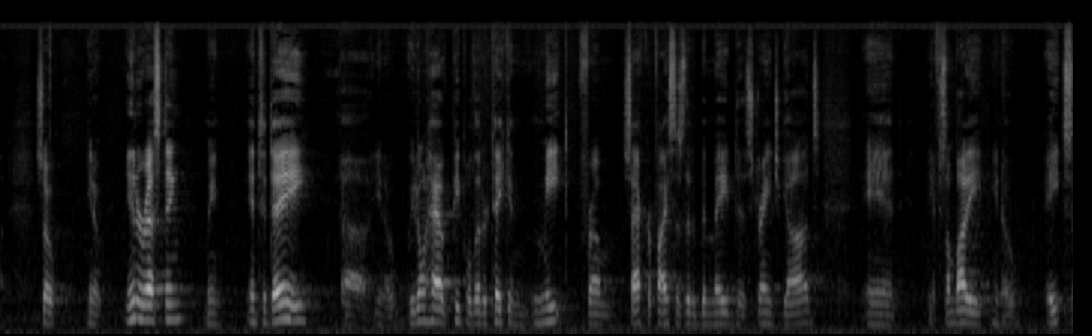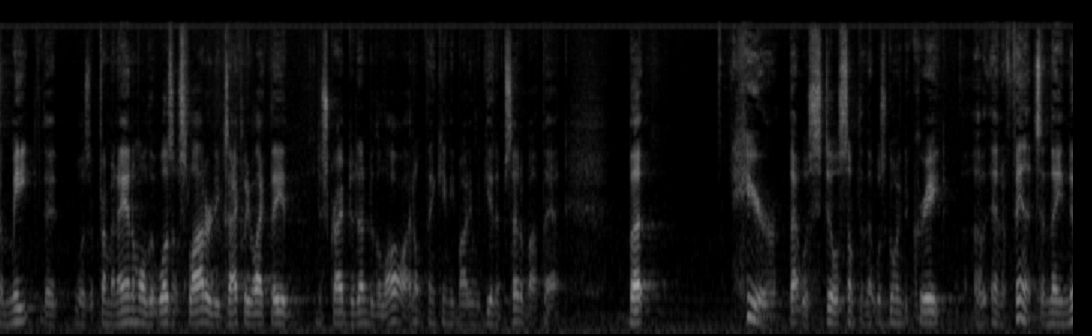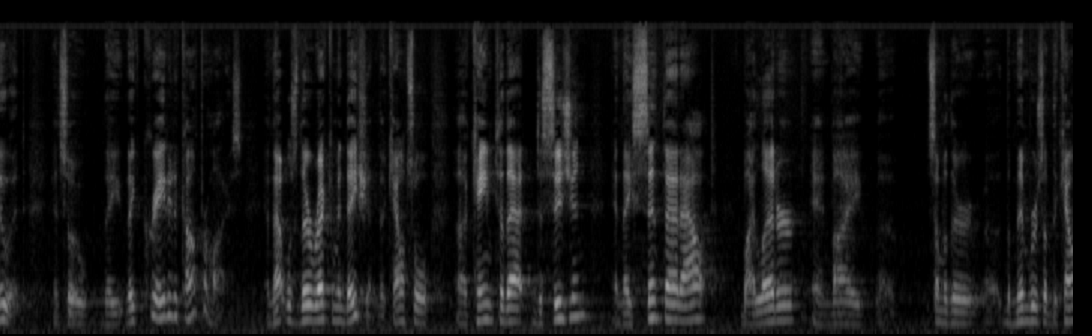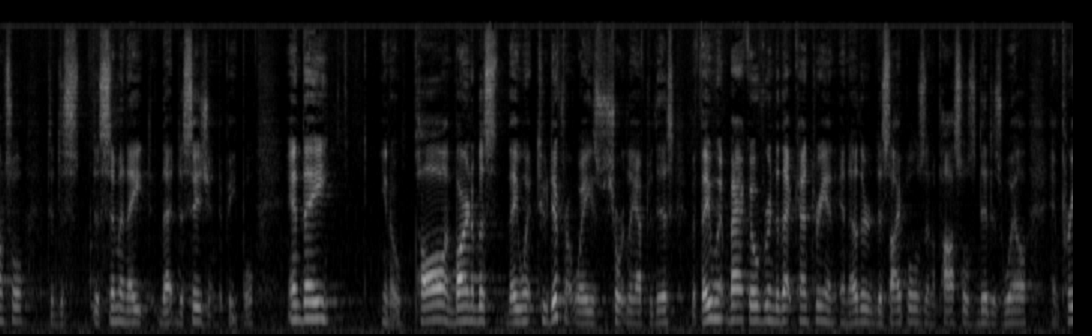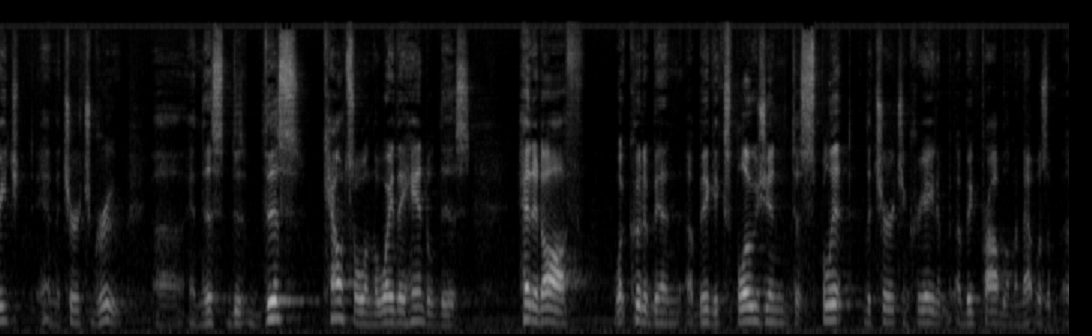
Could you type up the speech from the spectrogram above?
So, you know, interesting. I mean, and today, uh, you know, we don't have people that are taking meat from sacrifices that have been made to strange gods. And if somebody, you know, ate some meat that was from an animal that wasn't slaughtered exactly like they had described it under the law, I don't think anybody would get upset about that. But here, that was still something that was going to create a, an offense, and they knew it. And so they, they created a compromise. And that was their recommendation. The council uh, came to that decision, and they sent that out by letter and by uh, some of their uh, the members of the council to dis- disseminate that decision to people. And they, you know, Paul and Barnabas, they went two different ways shortly after this, but they went back over into that country, and, and other disciples and apostles did as well, and preached, and the church grew. Uh, and this this council and the way they handled this headed off what could have been a big explosion to split the church and create a, a big problem, and that was a, uh,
